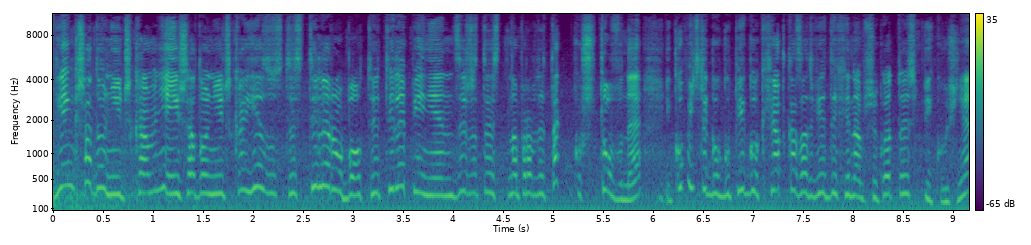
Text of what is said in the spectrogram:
większa doniczka, mniejsza doniczka. Jezus, to jest tyle roboty, tyle pieniędzy, że to jest naprawdę tak kosztowne i kupić tego głupiego kwiatka za dwie dychy na przykład, to jest pikuś, nie?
